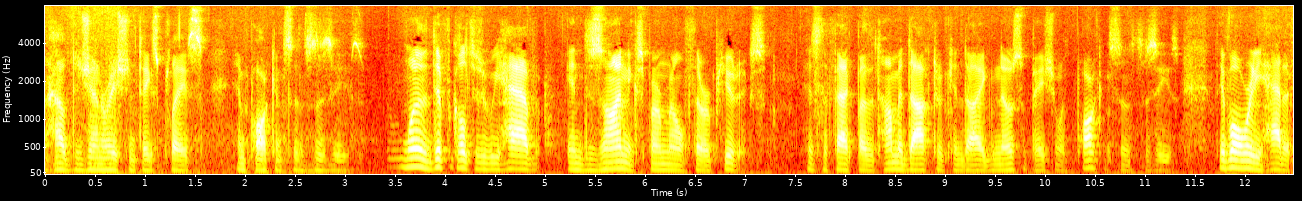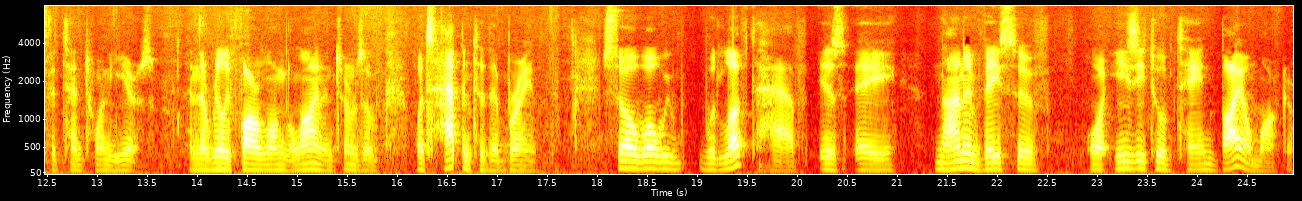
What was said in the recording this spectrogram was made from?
how degeneration takes place in Parkinson's disease. One of the difficulties we have in designing experimental therapeutics is the fact by the time a doctor can diagnose a patient with Parkinson's disease, they've already had it for 10, 20 years. And they're really far along the line in terms of what's happened to their brain. So what we would love to have is a non-invasive or easy to obtain biomarker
